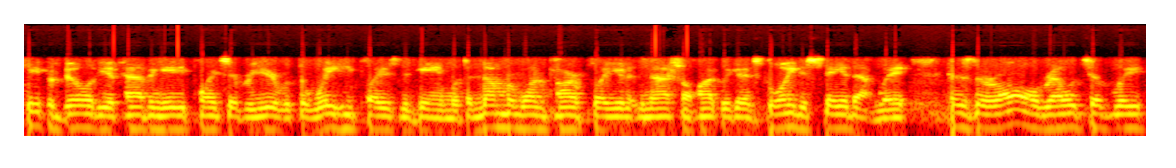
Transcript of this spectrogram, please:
capability of having 80 points every year with the way he plays the game with the number one power play unit in the National Hockey League, and it's going to stay that way because they're all relatively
